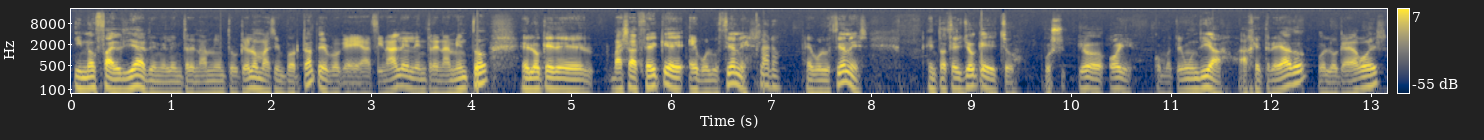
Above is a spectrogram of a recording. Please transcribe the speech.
y no fallar en el entrenamiento, que es lo más importante, porque al final el entrenamiento es lo que de- vas a hacer que evoluciones. Claro. Evoluciones. Entonces, ¿yo qué he hecho? Pues yo hoy, como tengo un día ajetreado, pues lo que hago es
